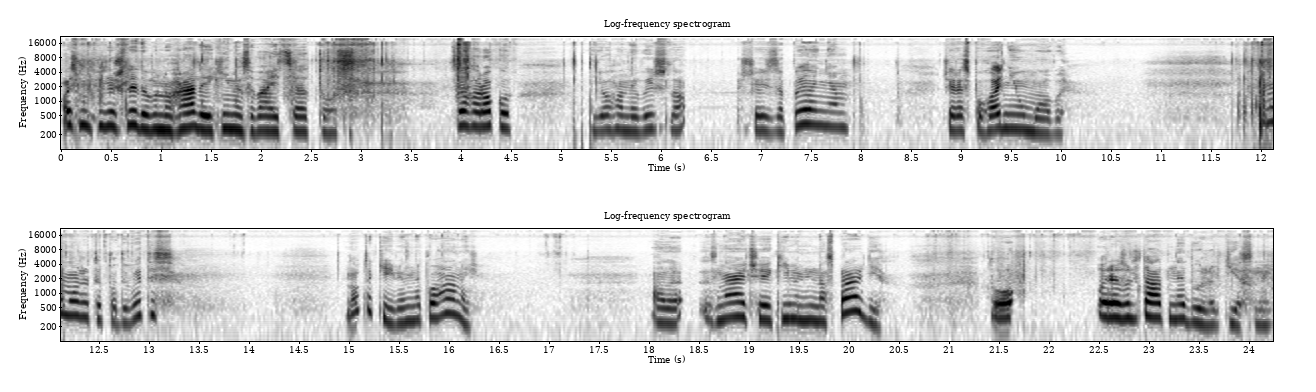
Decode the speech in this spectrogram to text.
Ось ми підійшли до винограду, який називається Атос. Цього року його не вийшло щось з запиленням через погодні умови. Ну, можете подивитись. Ну, такий він непоганий. Але знаючи, який він насправді, то результат не дуже втісний.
